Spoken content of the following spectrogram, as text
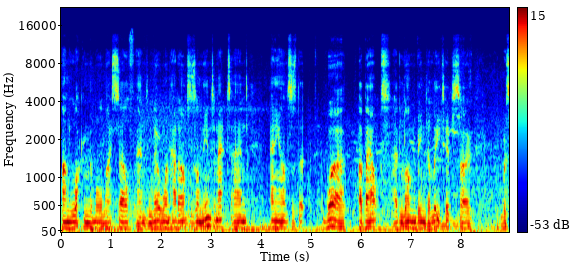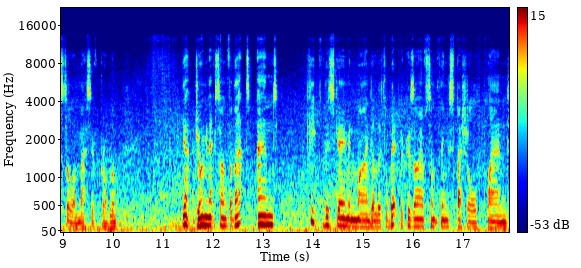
unlocking them all myself and no one had answers on the internet and any answers that were about had long been deleted so it was still a massive problem. Yeah, join me next time for that and keep this game in mind a little bit because I have something special planned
